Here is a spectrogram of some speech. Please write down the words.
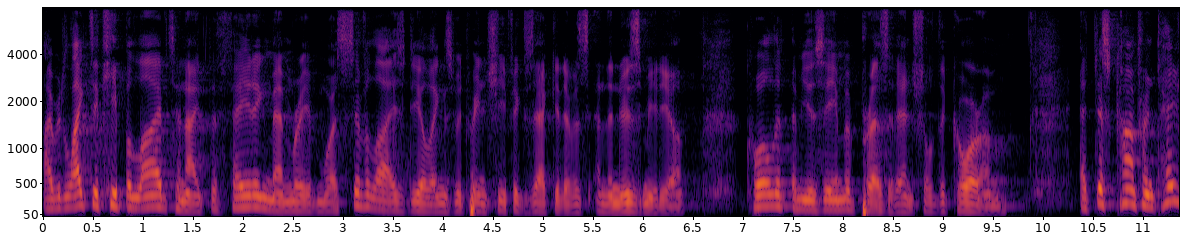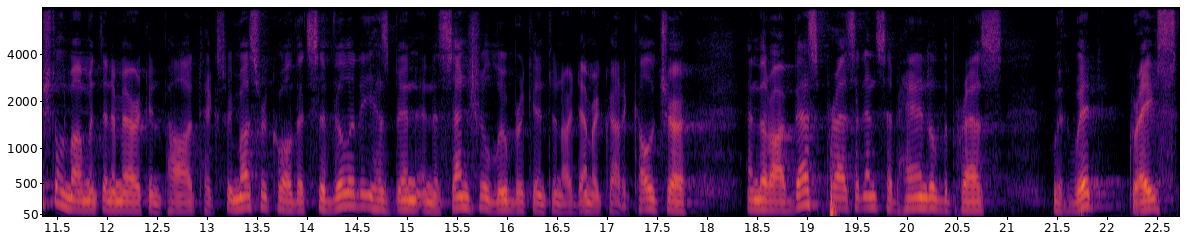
I would like to keep alive tonight the fading memory of more civilized dealings between chief executives and the news media. Call it a museum of presidential decorum. At this confrontational moment in American politics, we must recall that civility has been an essential lubricant in our democratic culture and that our best presidents have handled the press with wit, grace,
